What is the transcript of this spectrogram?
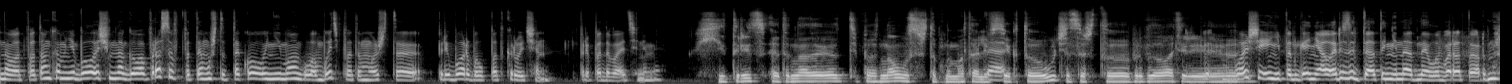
Ну вот, потом ко мне было очень много вопросов, потому что такого не могло быть, потому что прибор был подкручен преподавателями. Хитрец, это надо типа на ус, чтобы намотали да. все, кто учится, что преподаватели... Э, больше я не подгоняла результаты ни на одной лабораторной.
